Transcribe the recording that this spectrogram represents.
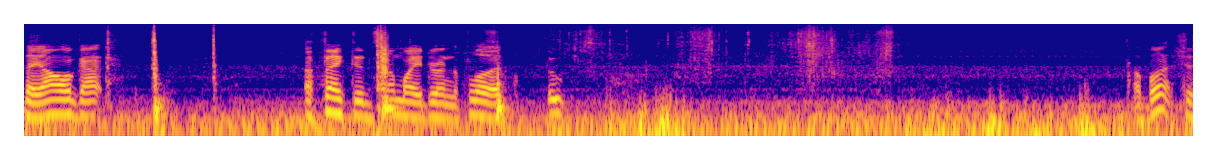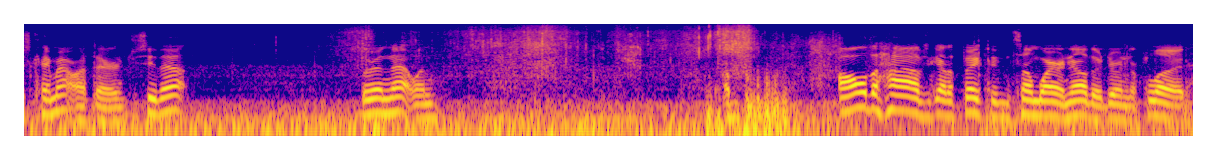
they all got affected some way during the flood. Oops. A bunch just came out right there. Did you see that? They're in that one. All the hives got affected in some way or another during the flood.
